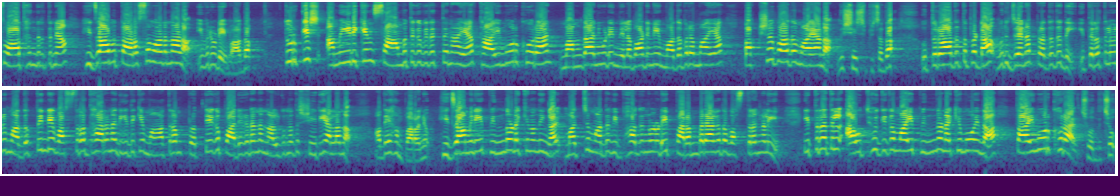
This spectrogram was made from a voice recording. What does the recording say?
സ്വാതന്ത്ര്യത്തിന് ഹിജാബ് തടസ്സമാണെന്നാണ് ഇവരുടെ വാദം. തുർക്കിഷ് അമേരിക്കൻ സാമ്പത്തിക വിദഗ്ധനായ തൈമൂർ ഖുറാൻ മംദാനിയുടെ നിലപാടിനെ മതപരമായ പക്ഷപാതമായാണ് വിശേഷിപ്പിച്ചത്. ഉത്തരവാദിത്തപ്പെട്ട ഒരു ജനപ്രതിനിധി ഇത്തരത്തിലൊരു മതത്തിന്റെ വസ്ത്രധാരണ രീതിക്ക് മാത്രം പ്രത്യേക പരിഗണന നൽകുന്നത് ശരിയല്ലെന്ന് അദ്ദേഹം പറഞ്ഞു. ഹിജാമിനെ പിന്തുണയ്ക്കുന്ന നിങ്ങൾ മറ്റു മതവിഭാഗങ്ങളുടെ പരമ്പരാഗത വസ്ത്രങ്ങളെയും ഇത്തരത്തിൽ ഔദ്യോഗികമായി പിന്തുണയ്ക്കുമോ എന്ന് തൈമൂർ ഖുറാൻ ചോദിച്ചു.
